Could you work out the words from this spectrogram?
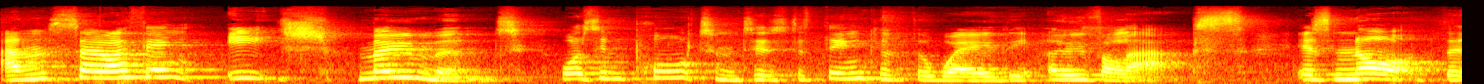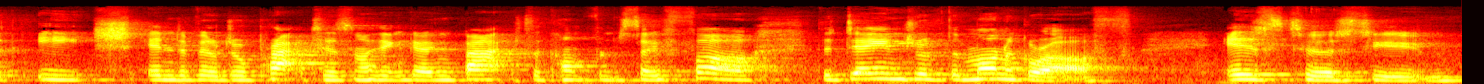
And so I think each moment, what's important is to think of the way the overlaps is not that each individual practice, and I think going back to the conference so far, the danger of the monograph is to assume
